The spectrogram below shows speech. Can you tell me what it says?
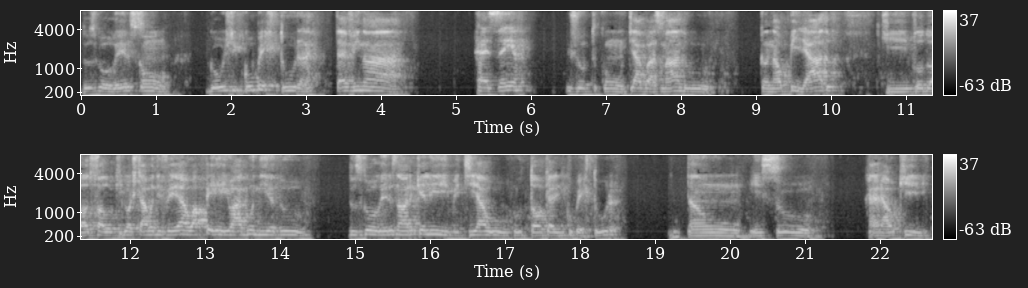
dos goleiros com gols de cobertura, né? Até vi na resenha junto com o Thiago Asmar do canal Pilhado, que o Clodoaldo falou que gostava de ver o aperreio, a agonia do, dos goleiros na hora que ele metia o, o toque ali de cobertura. Então, isso era o que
